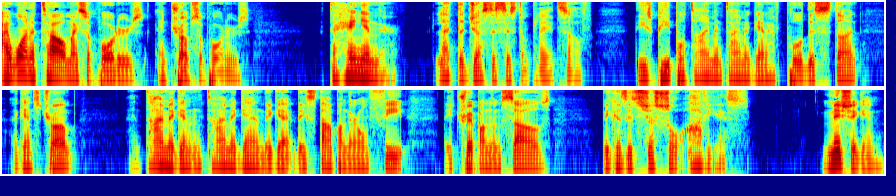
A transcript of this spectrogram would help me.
I want to tell my supporters and Trump supporters to hang in there. Let the justice system play itself. These people, time and time again, have pulled this stunt against Trump, and time again and time again, they get they stomp on their own feet, they trip on themselves because it's just so obvious. Michigan,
